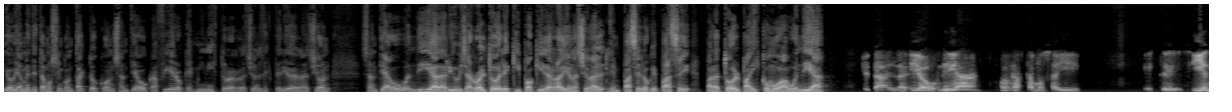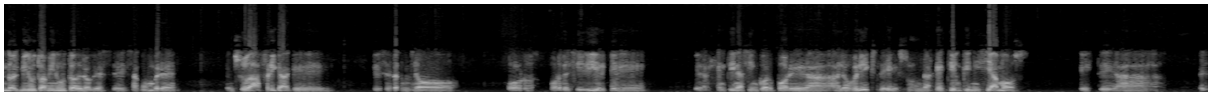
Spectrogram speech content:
y obviamente estamos en contacto con Santiago Cafiero, que es ministro de Relaciones Exteriores de la Nación. Santiago, buen día. Darío Villarruel, todo el equipo aquí de Radio Nacional, en Pase lo que pase, para todo el país. ¿Cómo va? Buen día. ¿Qué tal, Darío? Buen día. Bueno, estamos ahí este, siguiendo el minuto a minuto de lo que es esa cumbre en Sudáfrica que, se terminó por, por decidir que, Argentina se incorpore a, los BRICS. Es una gestión que iniciamos este,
